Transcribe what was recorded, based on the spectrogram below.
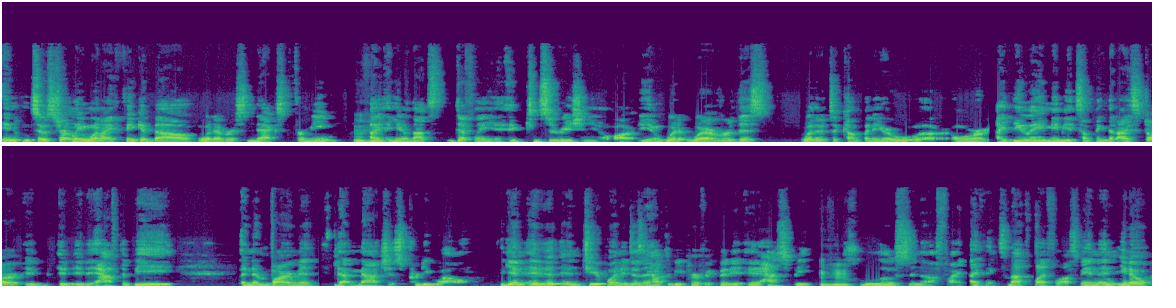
and, so certainly when I think about whatever's next for me, mm-hmm. I, you know, that's definitely a consideration. You know, uh, you know, wherever this whether it's a company or or ideally maybe it's something that I start, it it, it have to be an environment that matches pretty well. Again, it, and to your point, it doesn't have to be perfect, but it, it has to be mm-hmm. close enough. I, I think so. That's my philosophy, and then you know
